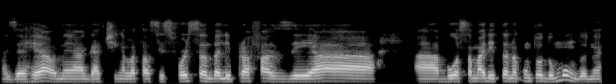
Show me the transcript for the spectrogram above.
Mas é real, né? A gatinha ela tá se esforçando ali para fazer a, a boa samaritana com todo mundo, né?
